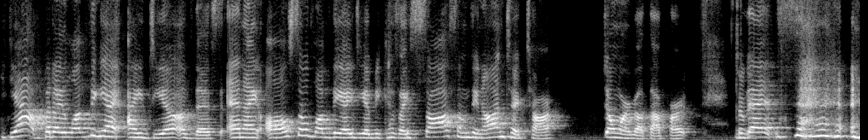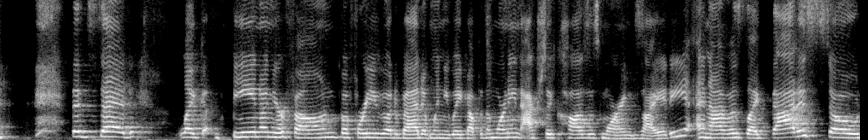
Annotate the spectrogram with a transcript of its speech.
yeah, but I love the idea of this. And I also love the idea because I saw something on TikTok. Don't worry about that part. Okay. That said, that said, like being on your phone before you go to bed and when you wake up in the morning actually causes more anxiety. And I was like, that is so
